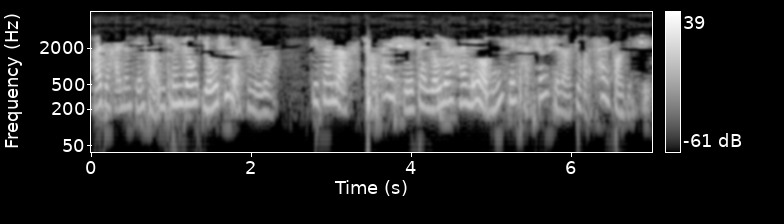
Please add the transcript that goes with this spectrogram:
而且还能减少一天中油脂的摄入量。第三呢，炒菜时在油烟还没有明显产生时呢，就把菜放进去，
